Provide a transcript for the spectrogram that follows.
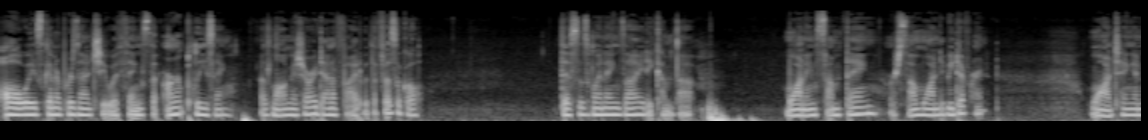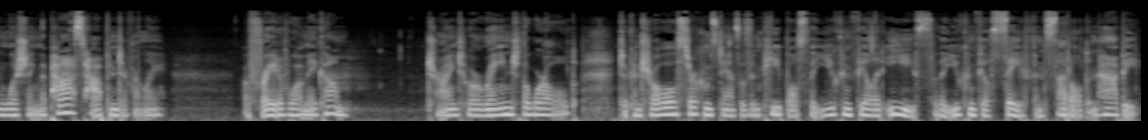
always going to present you with things that aren't pleasing as long as you're identified with the physical. This is when anxiety comes up wanting something or someone to be different, wanting and wishing the past happened differently, afraid of what may come, trying to arrange the world to control circumstances and people so that you can feel at ease, so that you can feel safe and settled and happy.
